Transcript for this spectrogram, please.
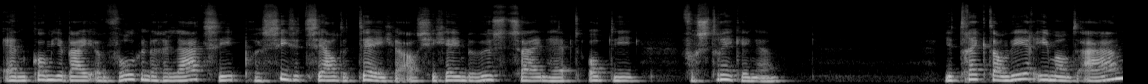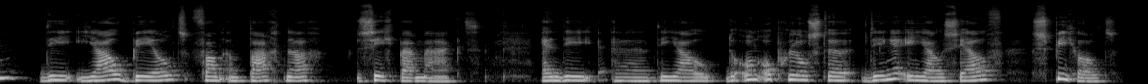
en kom je bij een volgende relatie precies hetzelfde tegen als je geen bewustzijn hebt op die verstrikkingen. Je trekt dan weer iemand aan die jouw beeld van een partner zichtbaar maakt. En die, uh, die jou de onopgeloste dingen in jouzelf spiegelt.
